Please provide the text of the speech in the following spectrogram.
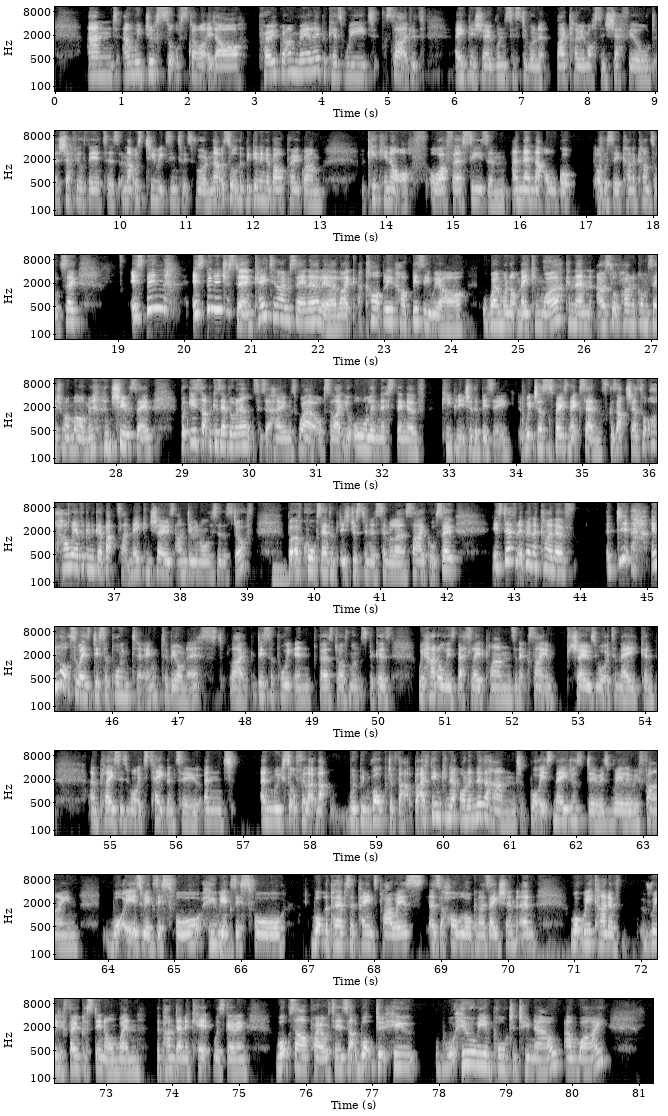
and and we just sort of started our program really because we'd started with opening show run sister run by chloe moss in sheffield at sheffield theatres and that was two weeks into its run that was sort of the beginning of our program kicking off or our first season and then that all got obviously kind of cancelled so it's been it's been interesting katie and i were saying earlier like i can't believe how busy we are when we're not making work. And then I was sort of having a conversation with my mum, and she was saying, "But is that because everyone else is at home as well? So like you're all in this thing of keeping each other busy, which I suppose makes sense because actually I thought, oh, how are we ever going to go back to like making shows and doing all this other stuff? Mm. But of course, everybody's just in a similar cycle. So it's definitely been a kind of in lots of ways disappointing to be honest like disappointing first 12 months because we had all these best laid plans and exciting shows we wanted to make and and places we wanted to take them to and and we sort of feel like that we've been robbed of that. But i think in, on another hand what it's made us do is really refine what it is we exist for who we mm. exist for what the purpose of Paines Plough is as a whole organization and what we kind of really focused in on when the pandemic hit was going what's our priorities? Like what do who who are we important to now and why?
